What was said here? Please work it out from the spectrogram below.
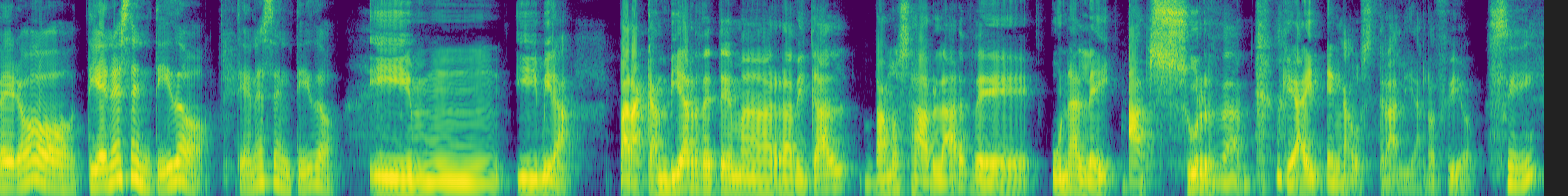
Pero tiene sentido, tiene sentido. Y, mm, y mira, para cambiar de tema radical, vamos a hablar de una ley absurda que hay en Australia, Rocío. Sí.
